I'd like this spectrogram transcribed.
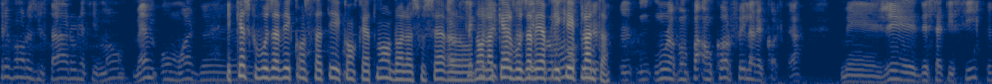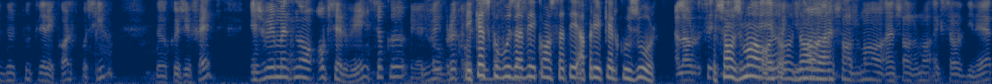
très bon résultat relativement, même au mois de. Et qu'est-ce que vous avez constaté concrètement dans la sous-serre euh, dans laquelle vous avez appliqué je- euh, nous n'avons pas encore fait la récolte, hein. mais j'ai des statistiques de toutes les récoltes possibles de- que j'ai faites. Et je vais maintenant observer ce que je vais. Et qu'est-ce que vous avez constaté après quelques jours Alors, c'est, effectivement la- un changement, un changement extraordinaire.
